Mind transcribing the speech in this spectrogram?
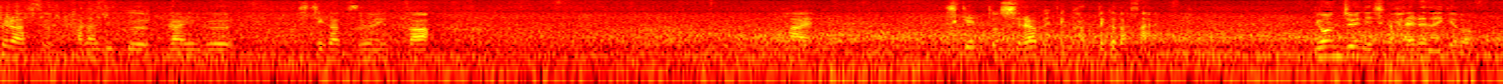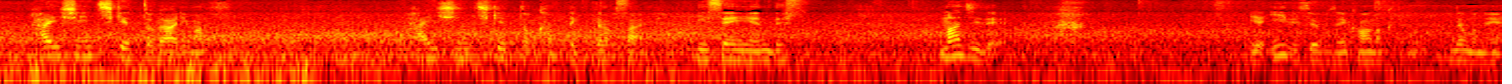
クラス原宿ライブ7月6日。はい。チケット調べて買ってください。40人しか入れないけど配信チケットがあります。配信チケット買ってください。2000円です。マジで。いやいいですよ別に買わなくても。でもね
